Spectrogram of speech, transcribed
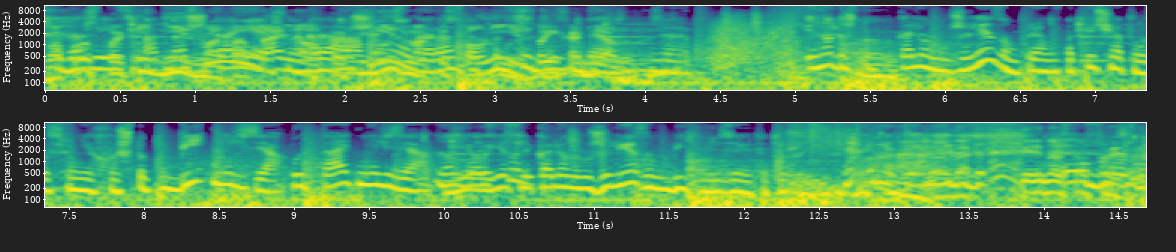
Вопрос пофигизма, тотального да. пофигизма к исполнению своих да, обязанностей. Да. И надо, чтобы каленым железом прям отпечаталось у них, что бить нельзя, пытать нельзя. Надо Ева, если каленым железом бить нельзя, это тоже Нет, я имею в виду образно.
